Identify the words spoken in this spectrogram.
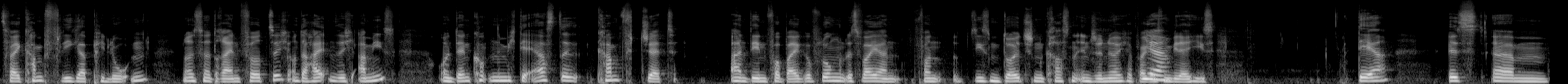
zwei Kampffliegerpiloten, 1943, unterhalten sich Amis. Und dann kommt nämlich der erste Kampfjet an denen vorbeigeflogen. Und es war ja von diesem deutschen krassen Ingenieur, ich habe vergessen, Ja. wie der hieß. Der ist, ähm,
